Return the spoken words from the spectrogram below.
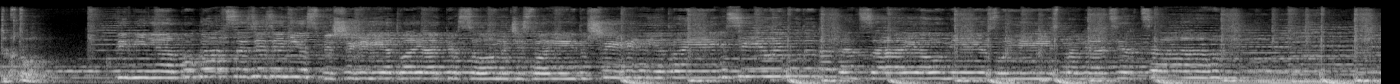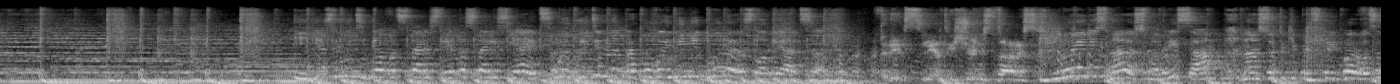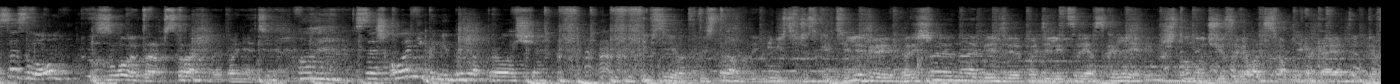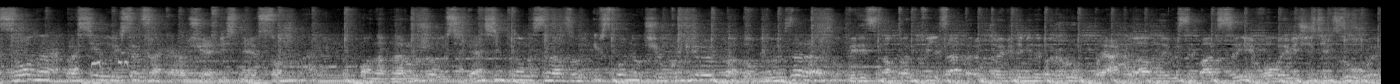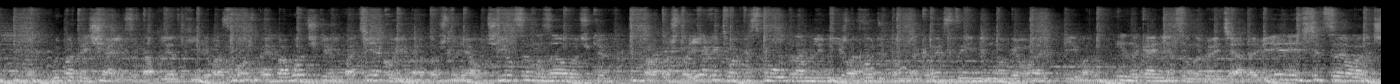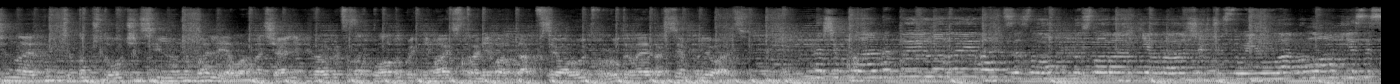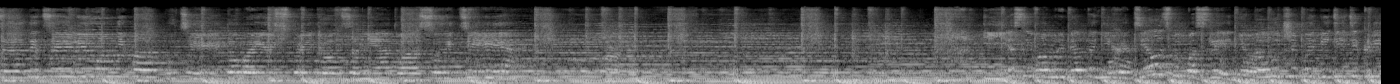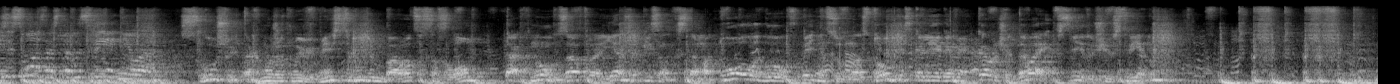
Ты кто? Ты меня пугаться, дядя, не спеши Я твоя персона, часть твоей души Я твоей силой буду до конца Я умею злые исправлять сердца И если у тебя под старость лет остались яйца, мы выйдем на тропу войны, не думай расслабляться. Старость. Ну, я не знаю, смотри сам. Нам все-таки предстоит бороться со злом. Зло это абстрактное понятие. Ой, со школьниками было проще. И всей вот этой странной и мистической телегой решаю на обеде поделиться я с коллегами, что ночью завелась во мне какая-то персона, просила их сердца, короче, объясняю сонно. Он обнаружил у себя симптомы сразу и вспомнил, чем купирует подобную заразу. Перед сном транквилизаторы, утром витамины по группы, а главное высыпаться и вовремя чистить зубы. Мы потрещали за таблетки и возможные побочки, ипотеку и про то, что я учился на заочке, про то, что ехать в офис по утрам лениво, ходит он на квесты и немного варит пиво. И наконец он, обретя доверие всецело, начинает ныть о том, что очень сильно наболело. Начальник не торопится зарплату поднимать, в стране бардак, все воруют, врут, и на это всем плевать. Наших планах было воевать злом Но в словах я ваших чувствую облом Если с этой целью вам не по пути То, боюсь, придется мы вместе будем бороться со злом? Так, ну, завтра я записан к стоматологу, в пятницу у нас долги с коллегами. Короче, давай в следующую среду.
